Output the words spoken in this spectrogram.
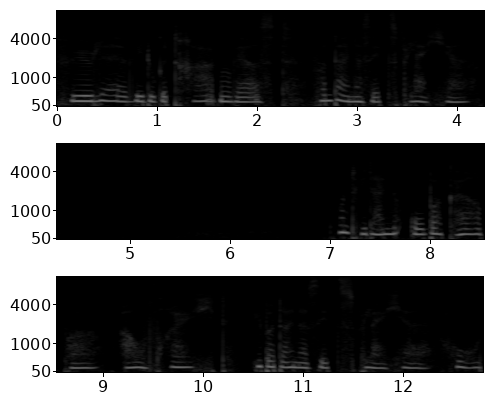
Fühle, wie du getragen wirst von deiner Sitzfläche und wie dein Oberkörper aufrecht über deiner Sitzfläche ruht.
